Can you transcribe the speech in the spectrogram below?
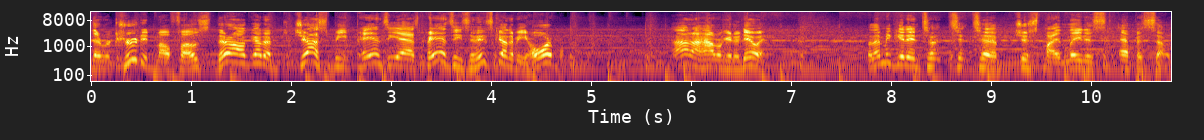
the recruited mofos, they're all gonna just be pansy ass pansies and it's gonna be horrible. I don't know how we're gonna do it. But let me get into to, to just my latest episode.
